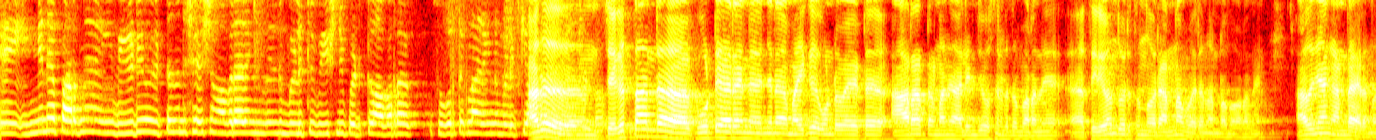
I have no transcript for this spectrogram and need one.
ഇങ്ങനെ പറഞ്ഞ് ഈ വീഡിയോ ഇട്ടതിന് ശേഷം അവരാരെങ്കിലും വിളിച്ച് ഭീഷണിപ്പെടുത്തും അവരുടെ സുഹൃത്തുക്കൾ ആരെങ്കിലും വിളിക്കുക അത് ചെകുത്താന്റെ കൂട്ടുകാരൻ ഇങ്ങനെ മൈക്ക് കൊണ്ടുപോയിട്ട് ആറാട്ടെണ്ണ അലിൻ ജോസിന്റെ അടുത്ത് പറഞ്ഞ് തിരുവനന്തപുരത്ത് നിന്ന് ഒരെണ്ണം വരുന്നുണ്ടെന്ന് പറഞ്ഞ്. അത് ഞാൻ കണ്ടായിരുന്നു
